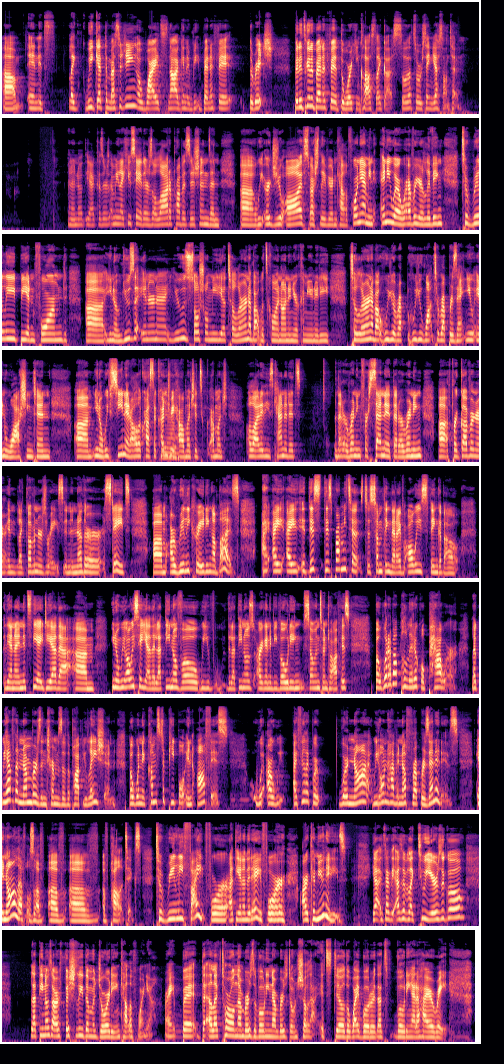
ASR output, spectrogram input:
Um, and it's like we get the messaging of why it's not going to be benefit the rich, but it's going to benefit the working class like us. So that's what we're saying yes on 10. And I know, yeah, because there's, I mean, like you say, there's a lot of propositions, and uh, we urge you all, especially if you're in California, I mean, anywhere, wherever you're living, to really be informed. Uh, you know, use the internet, use social media to learn about what's going on in your community, to learn about who you rep- who you want to represent you in Washington. Um, you know, we've seen it all across the country yeah. how much it's how much a lot of these candidates that are running for senate that are running uh, for governor in like governor's race in, in other states um, are really creating a buzz. I i, I it, this this brought me to to something that i've always think about Diana, and it's the idea that um, you know we always say yeah the latino vote we the latinos are going to be voting so and so into office. But what about political power? Like we have the numbers in terms of the population but when it comes to people in office are we i feel like we're we're not we don't have enough representatives in all levels of of of of politics to really fight for at the end of the day for our communities. Yeah exactly. As of like 2 years ago latinos are officially the majority in california right? But the electoral numbers the voting numbers don't show that. It's still the white voter that's voting at a higher rate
